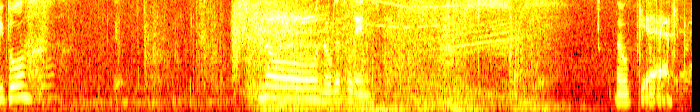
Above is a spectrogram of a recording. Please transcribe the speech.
People. No, no gasoline. No gas.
